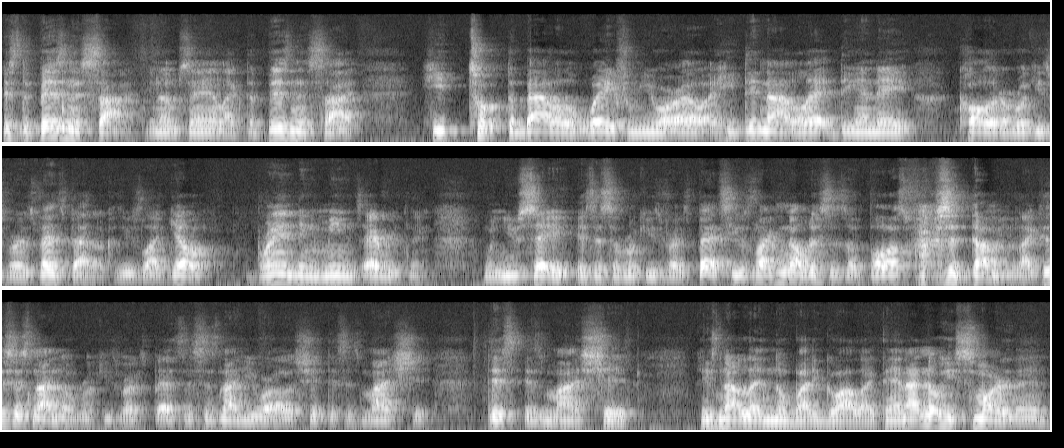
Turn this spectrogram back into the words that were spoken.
is the business side. You know what I'm saying? Like the business side he took the battle away from URL and he did not let DNA call it a rookies versus vets battle because he was like, yo, branding means everything. When you say, is this a rookies versus vets? He was like, no, this is a boss versus a dummy. Like, this is not no rookies versus vets. This is not URL shit. This is my shit. This is my shit. He's not letting nobody go out like that. And I know he's smarter than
